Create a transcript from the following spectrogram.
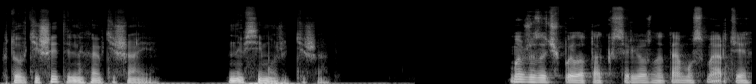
Хто втішитель, нехай втішає. Не всі можуть втішати. Ми вже зачепили так серйозну тему смерті,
